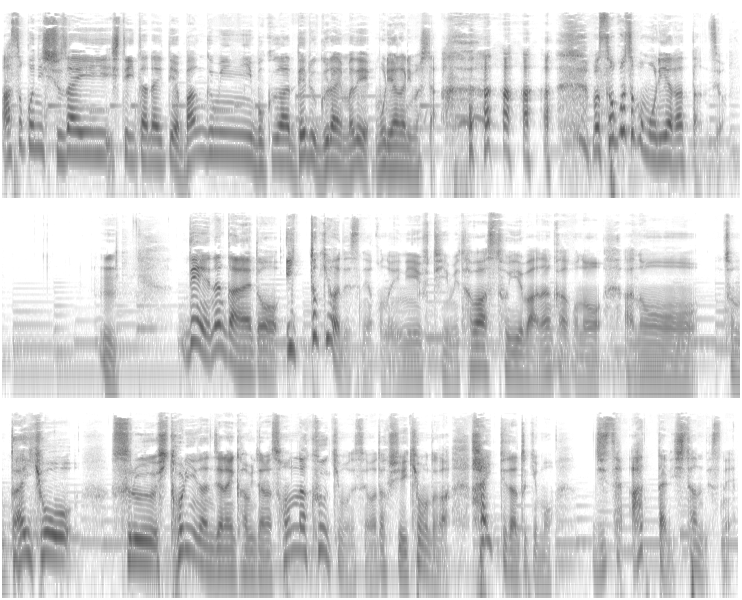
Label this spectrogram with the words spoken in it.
あそこに取材していただいて、番組に僕が出るぐらいまで盛り上がりました。まあ、そこそこ盛り上がったんですよ。うん。で、なんか、えっと、一時はですね、この NFT メタバースといえば、なんかこの、あのーその代表する一人なんじゃないかみたいな、そんな空気もですね、私、池本が入ってた時も実際あったりしたんですね。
